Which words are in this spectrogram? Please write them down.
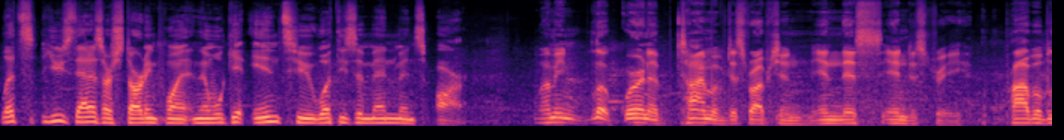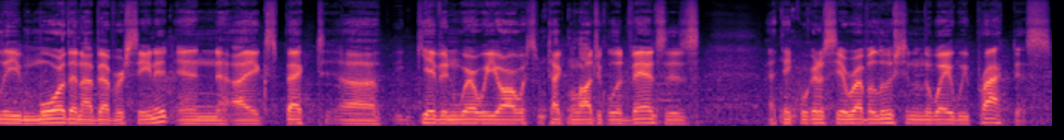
let's use that as our starting point, and then we'll get into what these amendments are. I mean, look, we're in a time of disruption in this industry, probably more than I've ever seen it, and I expect, uh, given where we are with some technological advances, I think we're going to see a revolution in the way we practice.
